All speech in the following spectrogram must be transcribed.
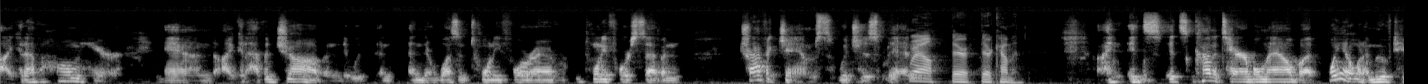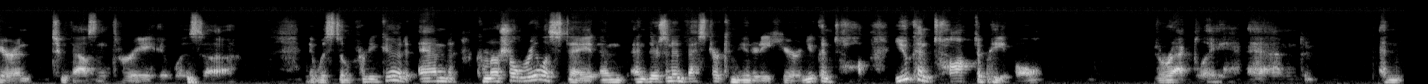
I could have a home here and I could have a job and it would and, and there wasn't 24 24 7 traffic jams, which has been well, they're they're coming. I, it's it's kind of terrible now, but well, you know, when I moved here in 2003, it was uh, it was still pretty good. And commercial real estate, and and there's an investor community here, and you can talk you can talk to people directly and and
